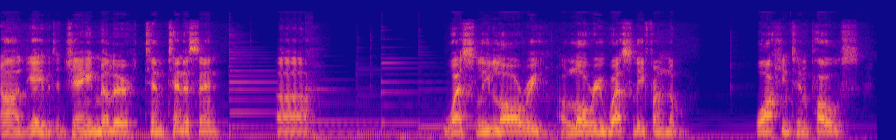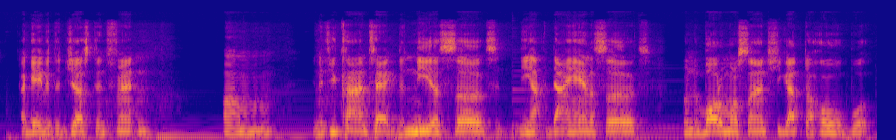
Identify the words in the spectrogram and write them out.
uh, gave it to Jane Miller, Tim Tennyson, uh, Wesley Lowery, or Laurie Wesley from the Washington Post. I gave it to Justin Fenton. Um, and if you contact Dania Suggs, Diana Suggs, from the Baltimore Sun. She got the whole book.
